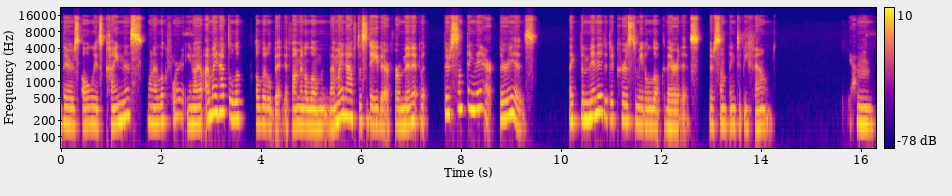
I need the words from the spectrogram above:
there's always kindness when I look for it. You know, I, I, might have to look a little bit if I'm in a low mood. I might have to stay there for a minute, but there's something there. There is. Like the minute it occurs to me to look, there it is. There's something to be found. Yeah. Mm.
